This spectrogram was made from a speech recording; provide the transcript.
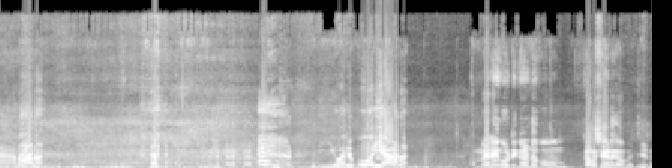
ആണാണ്. നീ ഒരു ബോയ് ആണ് അമ്മേനെയും കൂട്ടിക്കൊണ്ട് പോകും കളക്ഷൻ എടുക്കാൻ പറ്റിയില്ല.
